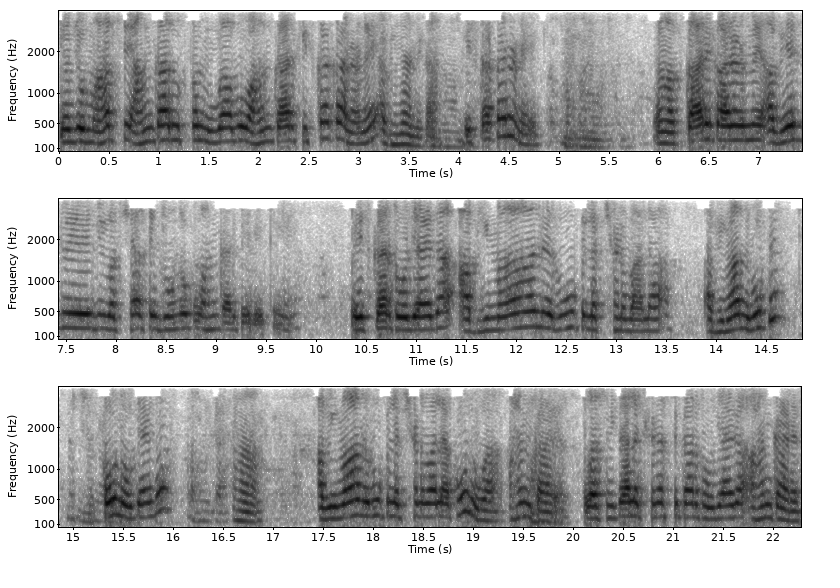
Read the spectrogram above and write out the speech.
कि जो महत्व से अहंकार उत्पन्न हुआ, वो अहंकार किसका कारण है? अभिमान का। किसका कारण है? कार्य कारण में अभेद विवक्षा से दोनों को अहंकार के देते हैं। तो इसका अर्थ हो जाएगा, अभिमान रूप लक्षण वाला। अभिमान रूप? कौन हो जाएगा? हाँ। अभिमान रूप लक्षण वाला कौन हुआ? अहंकार। तो अस्मिता लक्षण से अर्थ हो जाएगा अहंकार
